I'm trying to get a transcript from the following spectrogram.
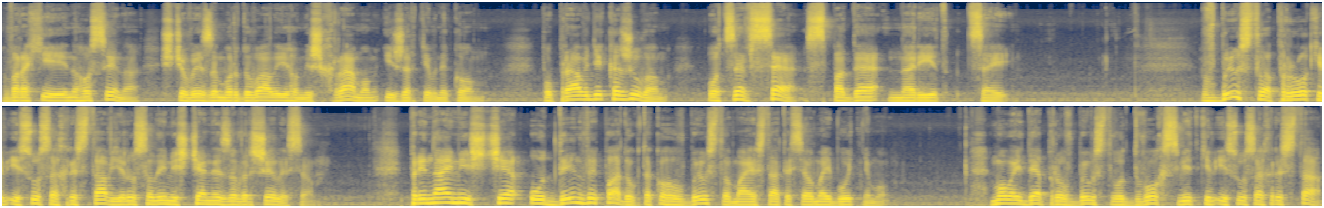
Варахіїного сина, що ви замордували його між храмом і жертівником. По правді кажу вам, оце все спаде на рід цей. Вбивства пророків Ісуса Христа в Єрусалимі ще не завершилися. Принаймні ще один випадок такого вбивства має статися в майбутньому. Мова йде про вбивство двох свідків Ісуса Христа,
